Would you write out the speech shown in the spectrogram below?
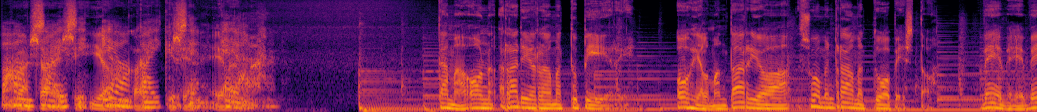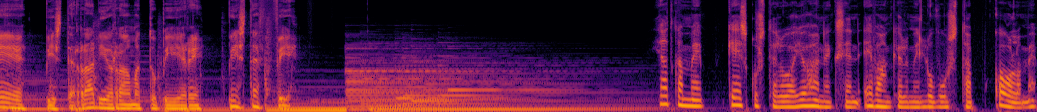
vaan saisi iankaikkisen elämän. Tämä on Radioraamattu Piiri. Ohjelman tarjoaa Suomen raamattuopisto. www.radioraamattupiiri.fi Jatkamme keskustelua Johanneksen evankeliumin luvusta kolme.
